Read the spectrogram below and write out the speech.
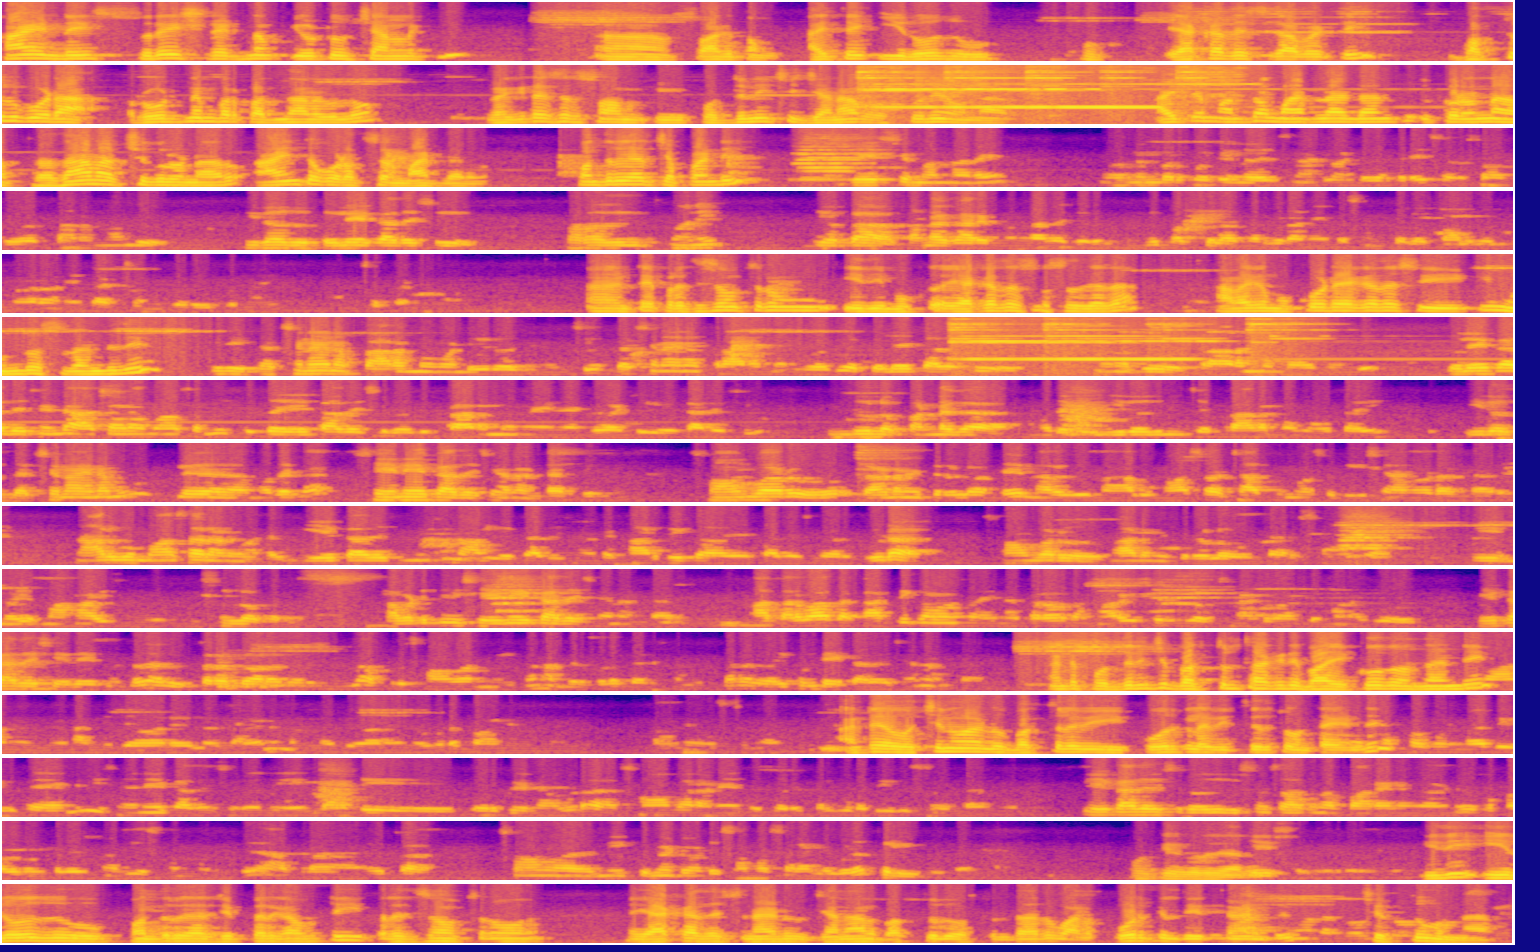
Hi అండి Suresh Rednam YouTube ఛానల్కి స్వాగతం. అయితే ఈరోజు ఏకాదశి కాబట్టి భక్తులు కూడా రోడ్ నెంబర్ పద్నాలుగులో వెంకటేశ్వర స్వామికి పొద్దునుంచి జనాలు వస్తూనే ఉన్నారు. అయితే మనతో మాట్లాడడానికి ఇక్కడున్న ప్రధాన అర్చకులు ఉన్నారు. ఆయనతో కూడా ఒకసారి మాట్లాడదాం. పంతులు గారు చెప్పండి. దేశమన్నారే రోడ్ నెంబర్ ఫోర్టీన్లో తెలిసినటువంటి వెంకటేశ్వర స్వామి దేవస్థానం ముందు ఈరోజు తొలి ఏకాదశి పరాదించుకొని ఈ యొక్క పండగ కార్యక్రమం లాగా జరుగుతుంది. భక్తులందరూ కూడా అనేక సంఖ్యలో పాల్గొంటున్నారు. అనేక అర్చనలు జరుగుతున్నాయి. చెప్పండి. అంటే ప్రతి సంవత్సరం ఇది ముక్కు ఏకాదశి వస్తుంది కదా? అలాగే ముక్కోటి ఏకాదశికి ముందు వస్తుందండి ఇది? ఇది దక్షిణాయన ప్రారంభం అండి ఈ రోజు నుంచి. దక్షిణాయన ప్రారంభం రోజు తొలి ఏకాదశి మనకు ప్రారంభం అవుతుంది. తొలి ఏకాదశి అంటే ఆషాఢ మాసం శుద్ధ ఏకాదశి రోజు ప్రారంభమైనటువంటి ఏకాదశి. హిందువుల పండగ మొదటి ఈ రోజు నుంచే ప్రారంభం అవుతాయి ఈ రోజు దక్షిణాయనము మొదట శయనేకాదశి అని అంటారు దీన్ని. స్వామివారు గాఢ నిద్రలో అంటే నలుగు నాలుగు మాసాలు చాతుర్మాస దీక్ష అని కూడా అంటారు. నాలుగు మాసాలు అనమాట ఏకాదశి నుంచి నాలుగు ఏకాదశి అంటే కార్తీక ఏకాదశి వరకు కూడా స్వామివారు గాఢ నిద్రలో ఉంటారు. స్వామివారు ఈ మరి మహావిష్ణువు విష్ణులో ఒకరు కాబట్టి దీన్ని శయన ఏకాదశి అని అంటారు. ఆ తర్వాత కార్తీక మాసం అయిన తర్వాత మార్గశిరంలో వచ్చినటువంటి మనకు ఏకాదశి ఏదైతే ఉంటుందో అది ఉత్తర ద్వార దర్శనంలో అప్పుడు స్వామివారిని వెళ్తాను అందరు కూడా దర్శనం ఇస్తారు అది వైకుంఠ ఏకాదశి అని అంటారు. అంటే పొద్దునుంచి భక్తుల తాకిడి బాగా ఎక్కువగా ఉందండి? అన్ని దేవాలయాల్లో కానీ మన దేవాలయంలో కూడా బాగానే అంటే వచ్చిన వాళ్ళు భక్తులవి కోరికలు అవి తీరుతూ ఉంటాయండి? తప్పకుండా దిగుతాయండి ఈ శని ఏకాదశి రోజు ఎలాంటి కోరికైనా కూడా సోమవారం అనేక కోరికలు కూడా తీరుస్తూ ఉంటారు. ఏకాదశి రోజు విష్ణు శాసన పారాయణం కానీ ఒక పదకొండు ప్రదర్శన చేసుకున్నట్టు అక్కడ యొక్క మీకున్నటువంటి సమస్యలన్నీ కూడా తొలగిపోతాయి ఓకే గురుగారు. ఇది ఈ రోజు పంతులు గారు చెప్పారు కాబట్టి ప్రతి సంవత్సరం ఏకాదశి నాడు జనాలు భక్తులు వస్తుంటారు వాళ్ళ కోరికలు తీర్చాలంటూ చెప్తూ ఉన్నారు.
